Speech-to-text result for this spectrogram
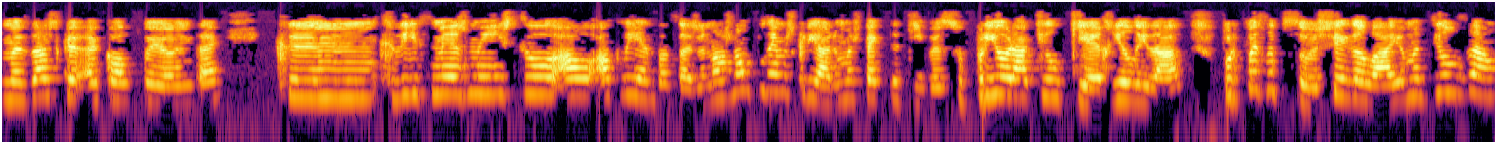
mas acho que a call foi ontem, que, que disse mesmo isto ao, ao cliente, ou seja, nós não podemos criar uma expectativa superior àquilo que é a realidade, porque depois a pessoa chega lá e é uma desilusão.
